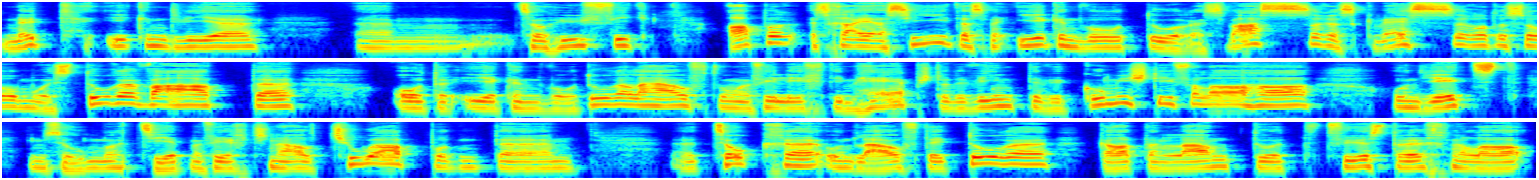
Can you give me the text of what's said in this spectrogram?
nicht irgendwie ähm, so häufig. Aber es kann ja sein, dass man irgendwo durch ein Wasser, ein Gewässer oder so muss durchwarten oder irgendwo durchläuft, wo man vielleicht im Herbst oder Winter wie Gummistiefel haben und jetzt im Sommer zieht man vielleicht schnell die Schuhe ab und ähm, äh, zocken und läuft dort durch, geht an Land, tut die Füße trocknen lassen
